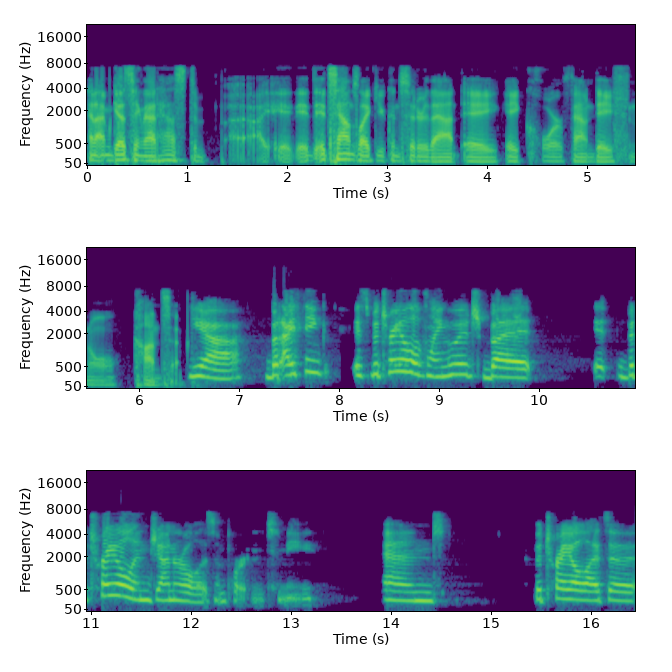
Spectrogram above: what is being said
and I'm guessing that has to. Uh, it, it sounds like you consider that a a core foundational concept. Yeah, but I think it's betrayal of language, but it, betrayal in general is important to me, and betrayal as a,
